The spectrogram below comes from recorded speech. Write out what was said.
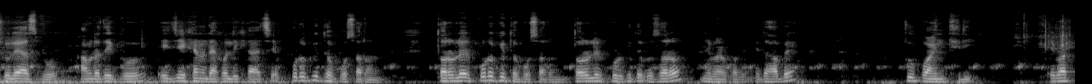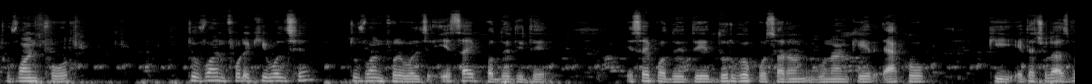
চলে আসব। আমরা দেখব এই যে এখানে দেখো লেখা আছে, প্রকৃত প্রসারণ। তরলের প্রকৃত প্রসারণ, তরলের প্রকৃত প্রসারণ নির্ভর করে। এটা হবে টু পয়েন্ট থ্রি এবার two point four two point ফোরে কী বলছে? টু পয়েন্ট ফোরে বলছে এসআই পদ্ধতিতে এসআই পদ্ধতিতে দৈর্ঘ্য প্রসারণ গুণাঙ্কের একক কি? এটা চলে আসব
